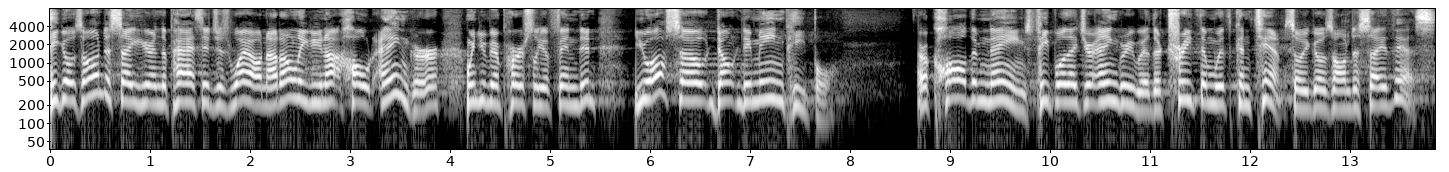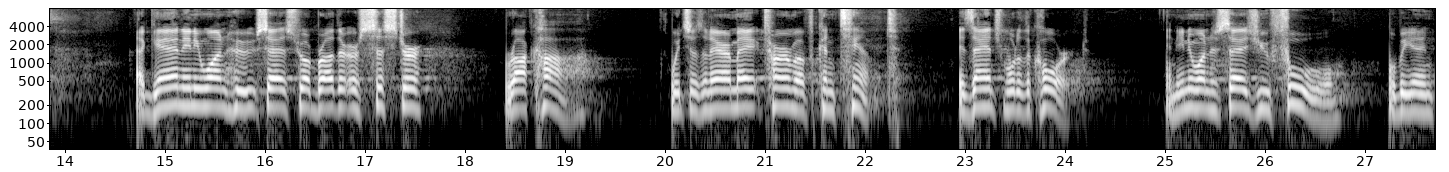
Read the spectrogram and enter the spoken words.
He goes on to say here in the passage as well not only do you not hold anger when you've been personally offended, you also don't demean people or call them names, people that you're angry with, or treat them with contempt. So he goes on to say this Again, anyone who says to a brother or sister, Raca, which is an Aramaic term of contempt, is answerable to the court. And anyone who says, You fool, will be in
